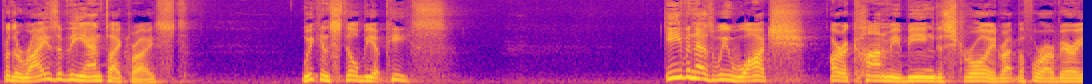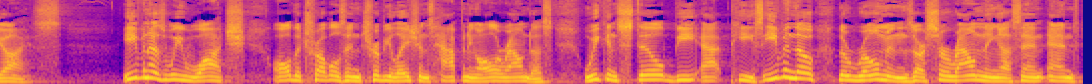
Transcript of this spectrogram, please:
for the rise of the Antichrist, we can still be at peace. Even as we watch our economy being destroyed right before our very eyes, even as we watch all the troubles and tribulations happening all around us, we can still be at peace. Even though the Romans are surrounding us and, and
